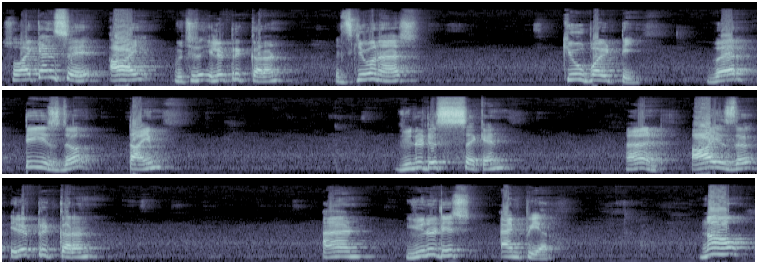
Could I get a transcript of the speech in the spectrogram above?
So I can say I which is electric current is given as Q by T where T is the time unit is second and I is the electric current and unit is ampere. Now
